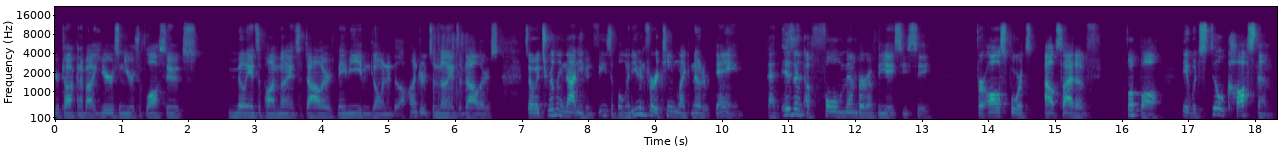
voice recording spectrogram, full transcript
you're talking about years and years of lawsuits, millions upon millions of dollars, maybe even going into the hundreds of millions of dollars. So it's really not even feasible. And even for a team like Notre Dame, that isn't a full member of the ACC for all sports outside of football, it would still cost them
